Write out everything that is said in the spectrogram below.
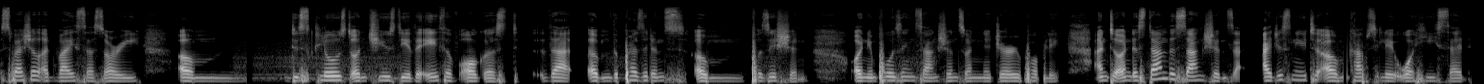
special advisor, sorry, um, disclosed on Tuesday, the 8th of August, that um, the president's um, position on imposing sanctions on Niger Republic. And to understand the sanctions, I just need to um, encapsulate what he said,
